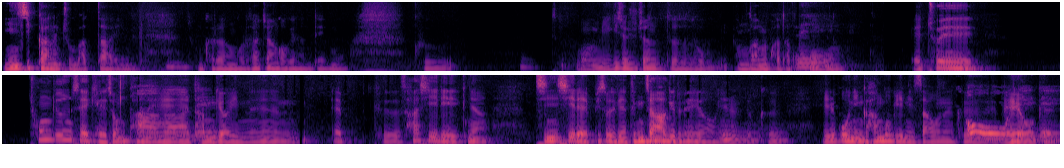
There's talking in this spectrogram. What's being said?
인식과는 좀 맞닿아 있는 음. 좀 그런 걸로 설정한 거긴 한데 뭐그 음. 뭐 미기적 유전자도 영감을 받았고 네. 애초에 총균세 개정판에 아, 네. 담겨 있는 앱- 그 사실이 그냥 진실의 에피소드에 그냥 등장하기도 해요. 예를 들어 음, 그 음. 일본인과 한국인이 싸우는 그 오, 내용, 네, 네,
